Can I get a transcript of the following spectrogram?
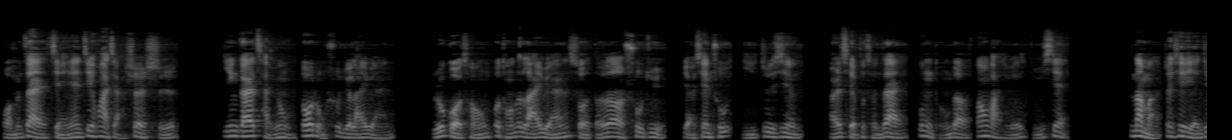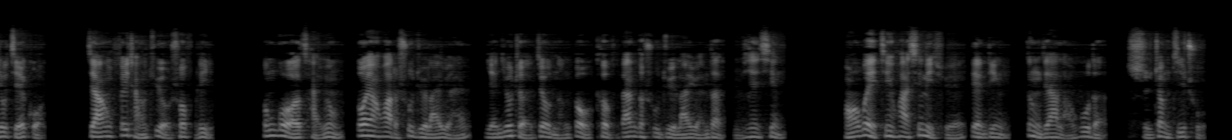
我们在检验进化假设时，应该采用多种数据来源。如果从不同的来源所得到的数据表现出一致性，而且不存在共同的方法学局限，那么这些研究结果将非常具有说服力。通过采用多样化的数据来源，研究者就能够克服单个数据来源的局限性，从而为进化心理学奠定更加牢固的实证基础。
